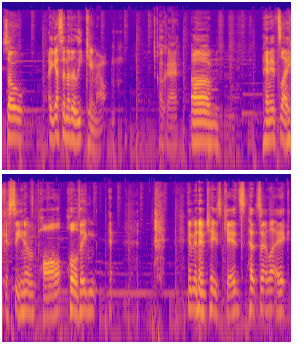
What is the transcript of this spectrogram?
So I guess another leak came out. Okay. Um, and it's like a scene of Paul holding him and MJ's kids as they're like,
